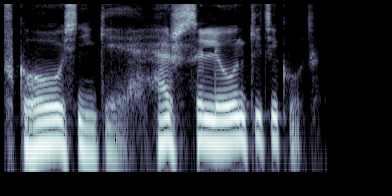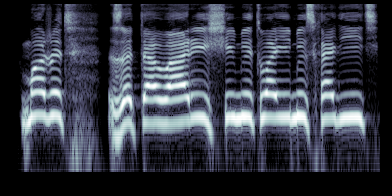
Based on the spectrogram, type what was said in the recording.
вкусненькие, аж слюнки текут. «Может, за товарищами твоими сходить?»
